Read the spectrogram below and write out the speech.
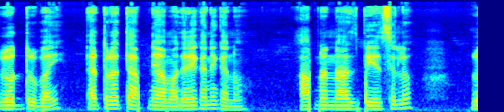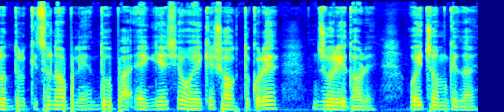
রোদ্দুর ভাই, এত রাতে আপনি আমাদের এখানে কেন? আপনার নাচ দিয়েছিল। রোদ্দুর কিছু না পেলে দু পা এগিয়ে এসে ওইকে শক্ত করে জড়িয়ে ধরে। ওই চমকে যায়।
